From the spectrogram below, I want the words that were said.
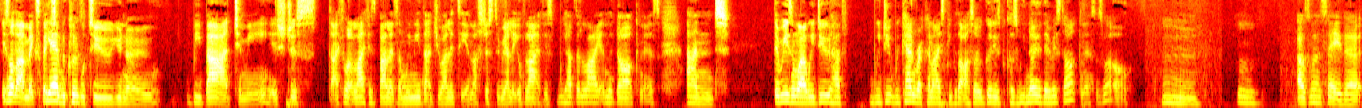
It's not that I'm expecting Yeah, because- people to, you know, be bad to me. It's just that I feel like life is balanced and we need that duality and that's just the reality of life is we have the light and the darkness and the reason why we do have we do we can recognize people that are so good is because we know there is darkness as well. Hmm. I was gonna say that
